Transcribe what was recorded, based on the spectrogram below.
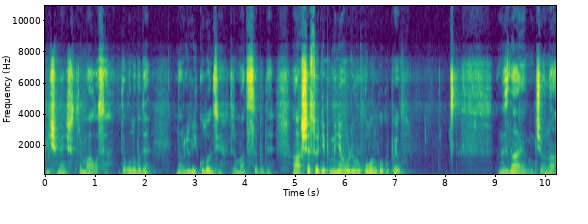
більш-менш трималося. Так воно буде на рульовій колонці триматися буде. А, ще сьогодні поміняв рульову колонку, купив. Не знаю, чи вона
